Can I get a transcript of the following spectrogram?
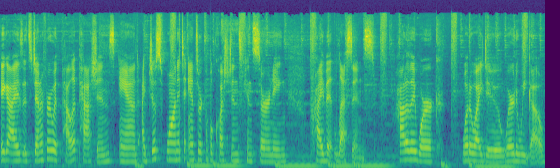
Hey guys, it's Jennifer with Palette Passions, and I just wanted to answer a couple questions concerning private lessons. How do they work? What do I do? Where do we go?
